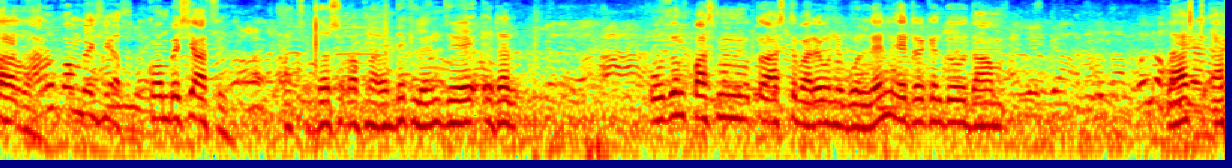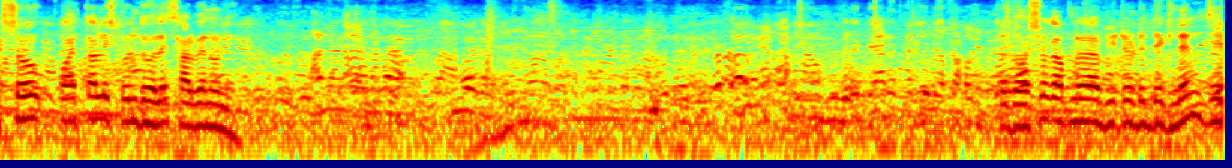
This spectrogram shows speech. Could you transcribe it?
করা যায়। আরও কম বেশি আছে। কম বেশি আছে। আচ্ছা দর্শক আপনারা দেখলেন যে এটার ওজন পাঁচ মন মতো আসতে পারে উনি বললেন। এটার কিন্তু দাম লাস্ট একশো পঁয়তাল্লিশ পর্যন্ত হলে ছাড়বেন উনি। তো দর্শক, আপনারা ভিডিওটি দেখলেন যে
